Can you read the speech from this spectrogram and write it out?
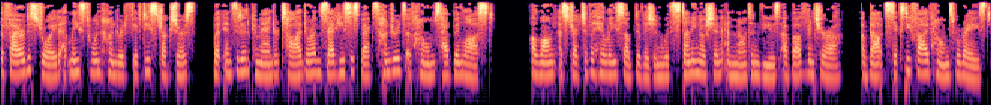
The fire destroyed at least 150 structures, but Incident Commander Todd Derum said he suspects hundreds of homes have been lost. Along a stretch of a hilly subdivision with stunning ocean and mountain views above Ventura, about 65 homes were razed.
